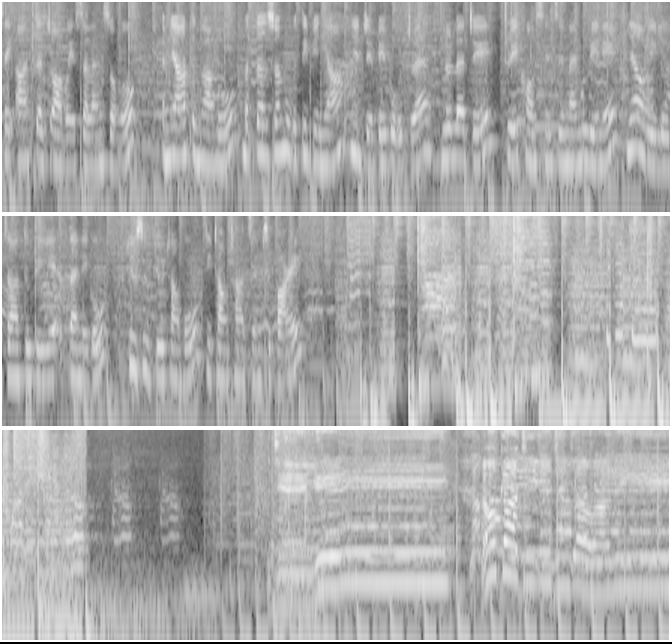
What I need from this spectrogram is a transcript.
စိတ်အားတက်ကြွပွဲဇလန်းစုံကိုအများသူငါကိုမတန်ဆွမ်းမှုအသိပညာညှင့်တင်ပေးဖို့အတွက်လွတ်လပ်တဲ့တွေးခေါ်ဆင်ခြင်နိုင်မှုတွေနဲ့မျှဝေလိုကြသူတွေရဲ့အသံတွေကိုပြုစုပြောင်းထောင်ဖို့တည်ထောင်ထားခြင်းဖြစ်ပါတယ်။ကြင်ရေလောကကြီးအချမ်းကြပါစေပ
